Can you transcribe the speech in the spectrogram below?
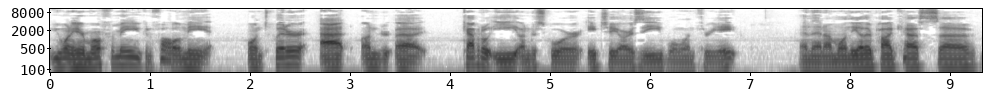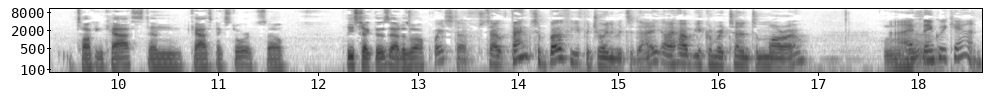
you want to hear more from me, you can follow me on Twitter at under uh, capital E underscore H A R Z one one three eight, and then I'm on the other podcasts, uh, Talking Cast and Cast Next Door. So please check those out as well. Great stuff. So, thanks to both of you for joining me today. I hope you can return tomorrow. I think we can.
